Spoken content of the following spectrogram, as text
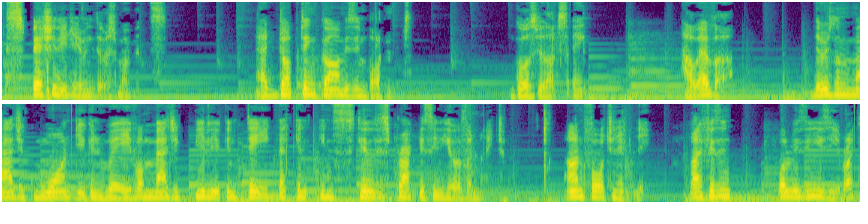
especially during those moments. Adopting calm is important, goes without saying. However, there is no magic wand you can wave or magic pill you can take that can instill this practice in you overnight. Unfortunately, life isn't always easy, right?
